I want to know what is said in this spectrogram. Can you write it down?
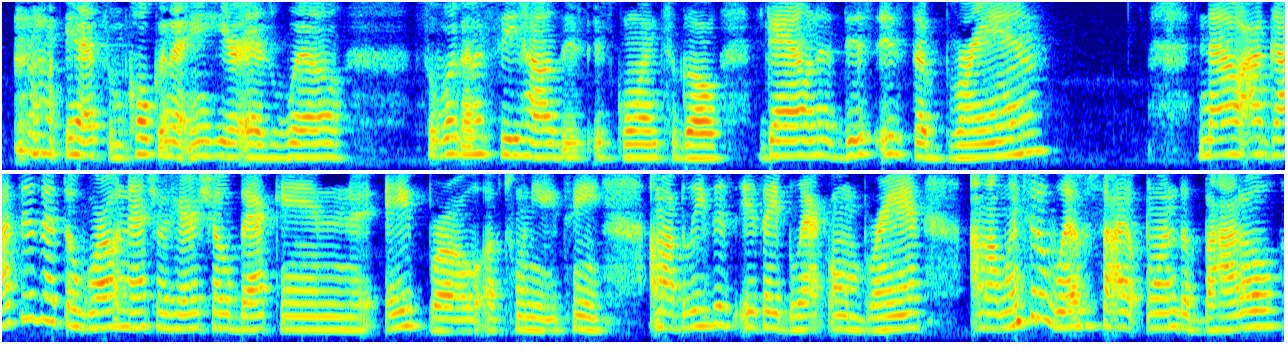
it has some coconut in here as well. So we're going to see how this is going to go down. This is the brand now, I got this at the World Natural Hair Show back in April of 2018. Um, I believe this is a black-owned brand. Um, I went to the website on the bottle,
